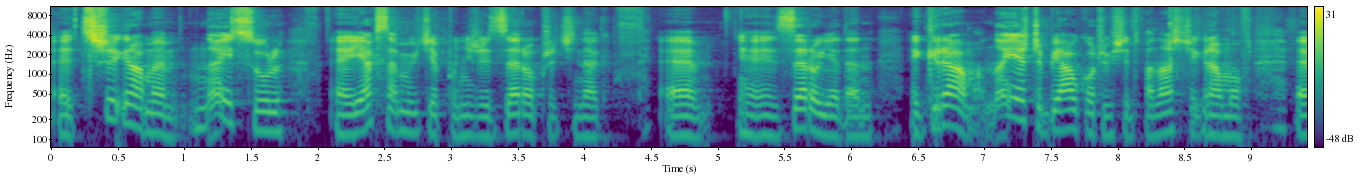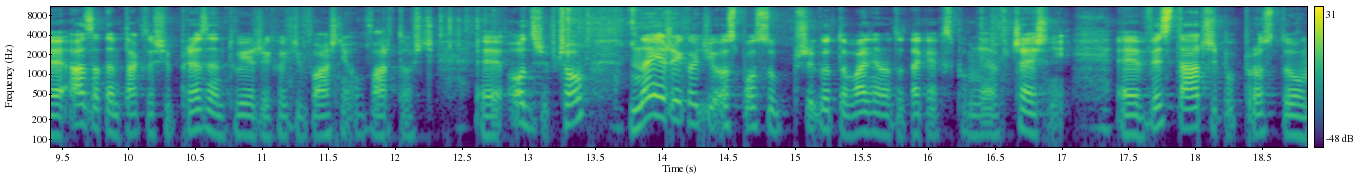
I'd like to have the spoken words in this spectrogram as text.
e, 3 gramy, no i sól, jak sami widzicie, poniżej 0,01 grama. No i jeszcze białko oczywiście 12 gramów, a zatem tak to się prezentuje, jeżeli chodzi właśnie o wartość odżywczą. No i jeżeli chodzi o sposób przygotowania, no to tak jak wspomniałem wcześniej, wystarczy po prostu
